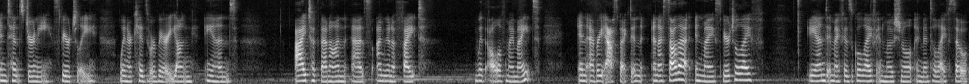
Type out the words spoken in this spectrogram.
intense journey spiritually when our kids were very young. And I took that on as I'm going to fight with all of my might in every aspect. And, and I saw that in my spiritual life and in my physical life and emotional and mental life. So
